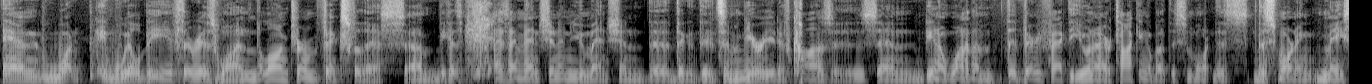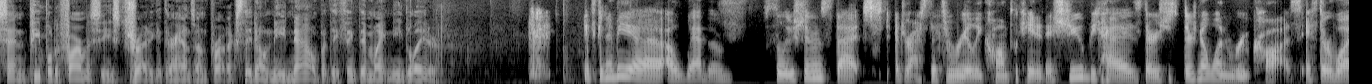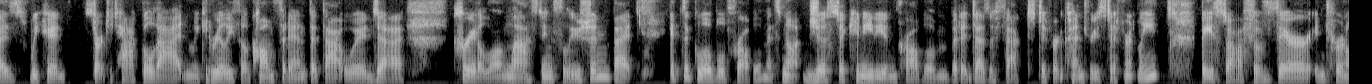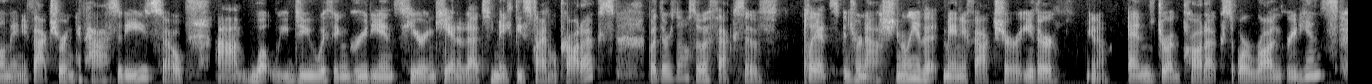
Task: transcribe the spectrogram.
And what will be, if there is one, the long term fix for this? Um, because, as I mentioned, and you mentioned, the, the, the, it's a myriad of causes, and you know, one of them, the very fact that you and I are talking about this mor- this this morning, may send people to pharmacies to try to get their hands on products they don't need now, but they think they might need later. It's going to be a, a web of solutions that address this really complicated issue because there's just there's no one root cause if there was we could start to tackle that and we could really feel confident that that would uh, create a long lasting solution. But it's a global problem. It's not just a Canadian problem, but it does affect different countries differently based off of their internal manufacturing capacity. So, um, what we do with ingredients here in Canada to make these final products. But there's also effects of plants internationally that manufacture either you know end drug products or raw ingredients.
